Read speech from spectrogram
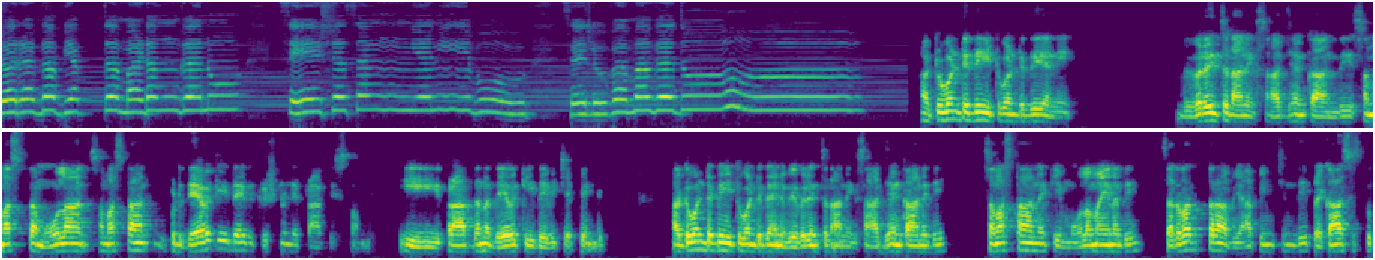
చొరగ వ్యక్తమడంగను శేష సంజ్ఞ నీవు సెలువ మగదు అటువంటిది ఇటువంటిది అని వివరించడానికి సాధ్యం కాంది సమస్త మూలా సమస్త ఇప్పుడు దేవకీదేవి కృష్ణుడిని ప్రార్థిస్తోంది. ఈ ప్రార్థన దేవకీదేవి చెప్పింది. అటువంటిది ఇటువంటిది అని వివరించడానికి సాధ్యం కానిది సమస్తానికి మూలమైనది సర్వత్రా వ్యాపించింది ప్రకాశిస్తూ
